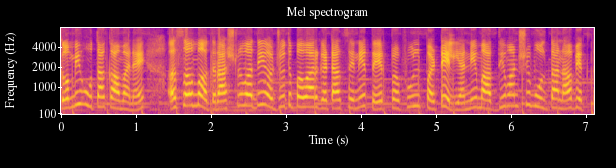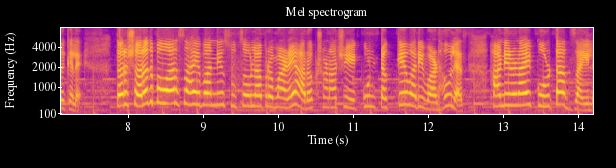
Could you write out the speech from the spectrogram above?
कमी होता कामा नये असं मत राष्ट्रवादी अजित पवार गटाचे नेते प्रफुल्ल पटेल यांनी माध्यमांशी बोलताना व्यक्त केलंय. तर शरद पवार साहेबांनी सुचवल्याप्रमाणे आरक्षणाची एकूण टक्केवारी वाढवल्यास हा निर्णय कोर्टात जाईल.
